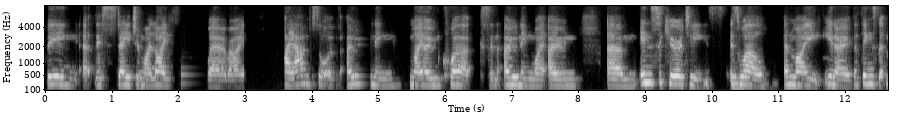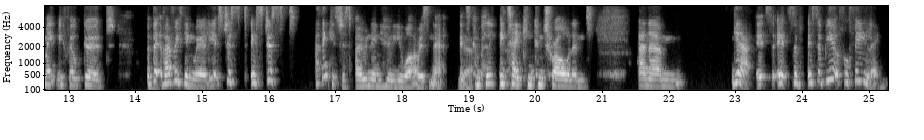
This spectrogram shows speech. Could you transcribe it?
being at this stage in my life where I I am sort of owning my own quirks and owning my own um, insecurities as mm. well, and my you know the things that make me feel good, a bit of everything really. It's just it's just I think it's just owning who you are, isn't it? Yeah. It's completely taking control and and um yeah, it's it's a it's a beautiful feeling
